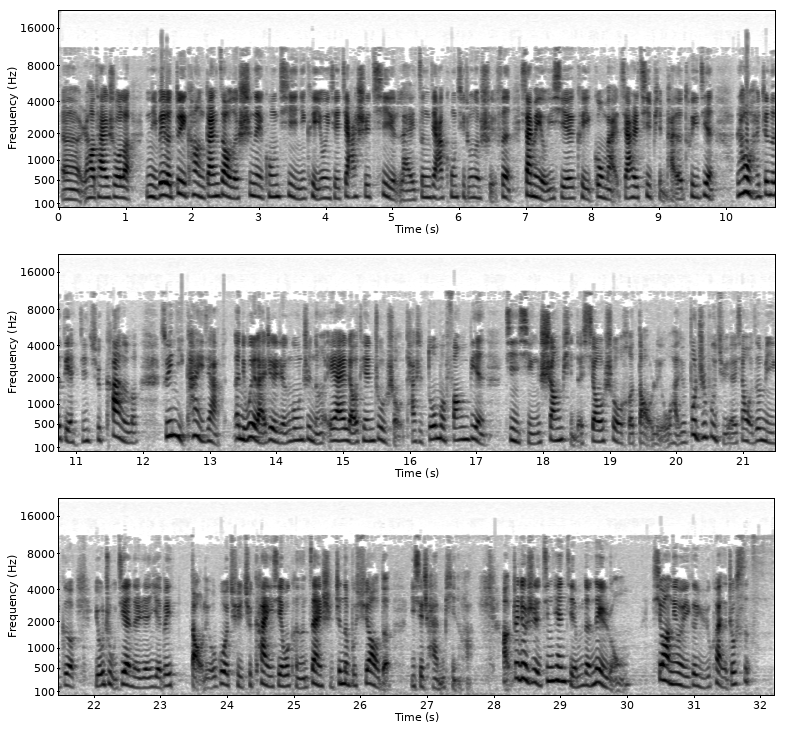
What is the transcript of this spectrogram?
嗯，然后他还说了，你为了对抗干燥的室内空气，你可以用一些加湿器来增加空气中的水分。下面有一些可以购买加湿器品牌的推荐，然后我还真的点进去看了。所以你看一下，那你未来这个人工智能 AI 聊天助手，它是多么方便进行商品的销售和导流哈，就不知不觉，像我这么一个有主见的人，也被导流过去去看一些我可能暂时真的不需要的。一些产品哈，好，这就是今天节目的内容。希望你有一个愉快的周四。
